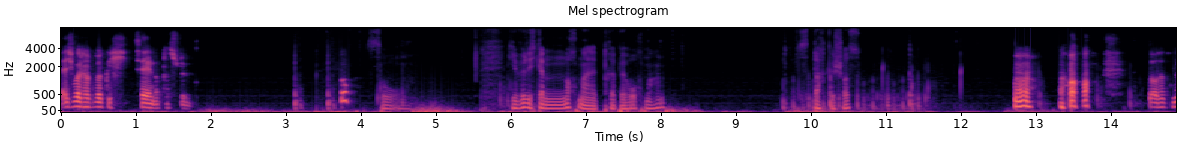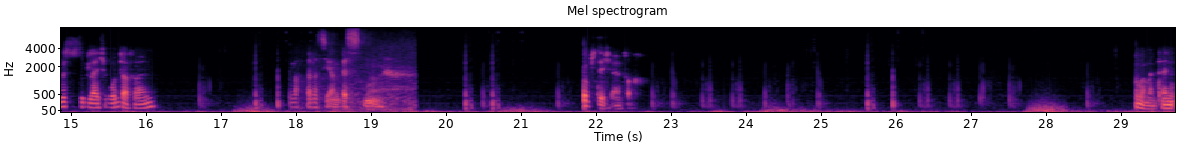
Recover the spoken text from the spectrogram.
Ich wollte halt wirklich zählen, ob das stimmt. So. Hier würde ich gerne nochmal eine Treppe hoch machen. Das Dachgeschoss. So, aus, als müsstest du gleich runterfallen. Wie macht man das hier am besten? Schubst dich einfach. Guck mal, mal dein,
